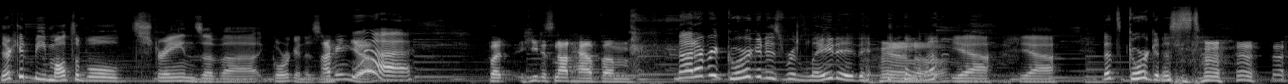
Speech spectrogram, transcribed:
There could be multiple strains of uh, Gorgonism. I mean, yeah, yeah. But he does not have um. Not every Gorgon is related. Hannah. no. yeah, yeah. That's Gorgonist.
